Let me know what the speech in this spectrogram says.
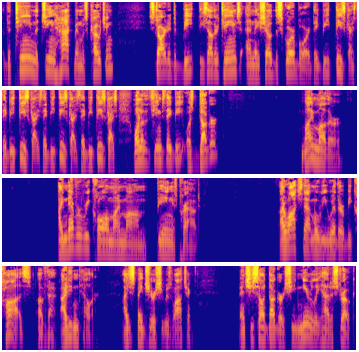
the team that Gene Hackman was coaching started to beat these other teams and they showed the scoreboard. They beat these guys, they beat these guys, they beat these guys, they beat these guys. One of the teams they beat was Dugger. My mother, I never recall my mom being as proud. I watched that movie with her because of that. I didn't tell her. I just made sure she was watching. And she saw Dugger. She nearly had a stroke.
